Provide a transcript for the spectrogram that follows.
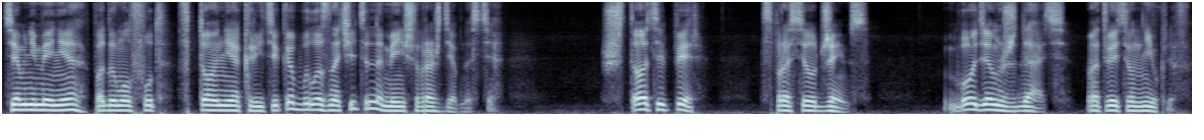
Тем не менее, подумал Фуд, в тоне критика было значительно меньше враждебности. «Что теперь?» — спросил Джеймс. «Будем ждать», — ответил Ньюклифф.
